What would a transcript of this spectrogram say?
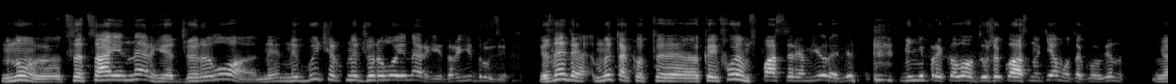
ну це ця енергія, джерело, не, невичерпне джерело енергії, дорогі друзі. І знаєте, ми так от е, кайфуємо з пастирем Юрою. Він мені приколов дуже класну тему. Таку він е,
